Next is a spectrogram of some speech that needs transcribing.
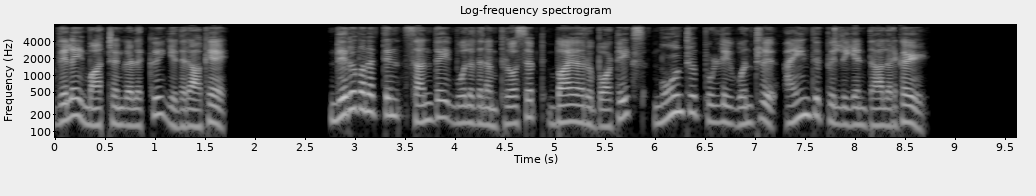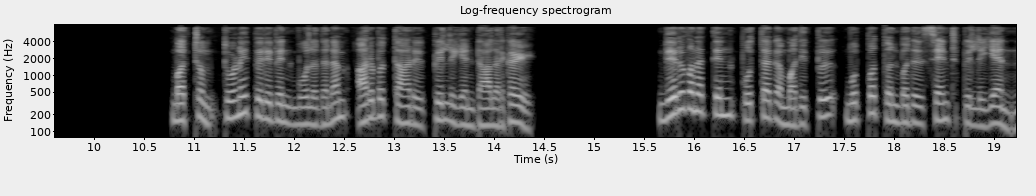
விலை மாற்றங்களுக்கு எதிராக நிறுவனத்தின் சந்தை மூலதனம் ப்ரோசெப்ட் பயோரோபாட்டிக்ஸ் மூன்று புள்ளி ஒன்று ஐந்து பில்லியன் டாலர்கள். மற்றும் துணைப்பிரிவின் மூலதனம் அறுபத்தாறு பில்லியன் டாலர்கள். நிறுவனத்தின் புத்தக மதிப்பு முப்பத்தொன்பது சென்ட் பில்லியன்.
